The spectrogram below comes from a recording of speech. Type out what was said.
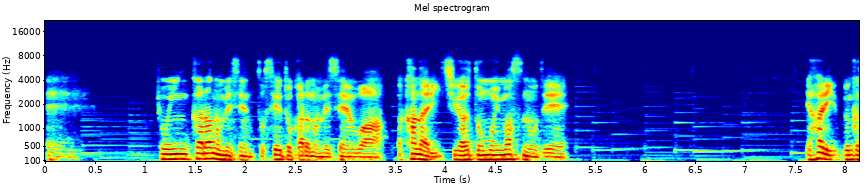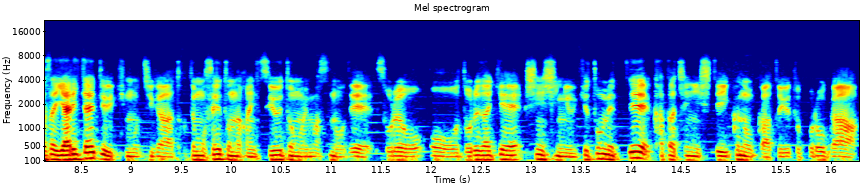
えー、教員からの目線と生徒からの目線はかなり違うと思いますので、やはり文化祭やりたいという気持ちがとても生徒の中に強いと思いますので、それをどれだけ真摯に受け止めて形にしていくのかというところが、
